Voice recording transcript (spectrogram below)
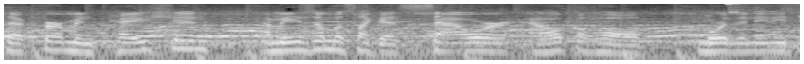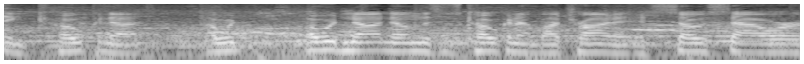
the fermentation. I mean, it's almost like a sour alcohol more than anything coconut I would I would not known this is coconut by trying it. It's so sour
